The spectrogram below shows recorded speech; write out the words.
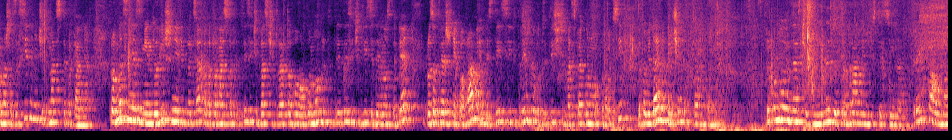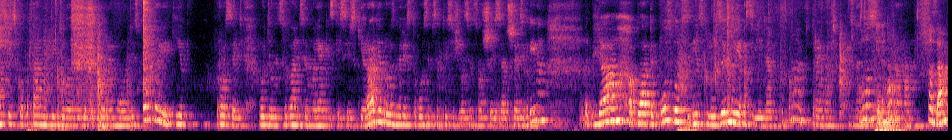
Продовжуємо наше засідання. 14 питання. Про внесення змін до рішення від 20.12.2024 року номер 3295 про затвердження програми інвестицій підтримки у 2025 році. Доповідає Михайліченко Тетяна Анатоліївна. Пропоную внести зміни до програми інвестиційна підтримка. У нас є клопотання відділу культури, молоді і спорту, які просять виділити субвенцію Маяківській сільській раді в розмірі 180 тисяч 866 гривень для оплати послуг з інклюзивної освіти. Пропоную підтримати внести зміни до програми. Хто за?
